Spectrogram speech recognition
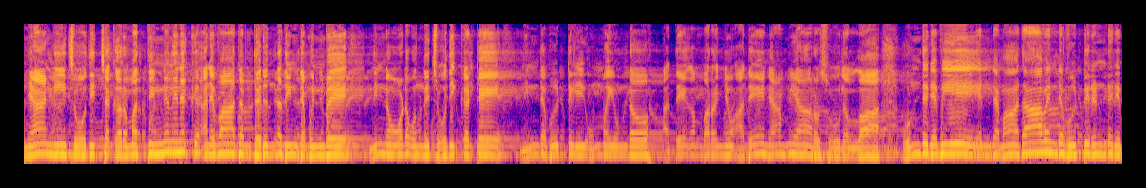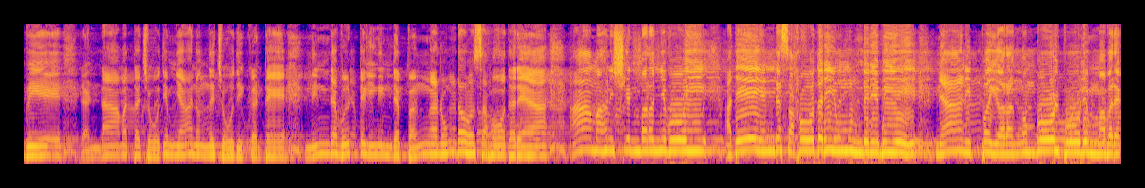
ഞാൻ നീ ചോദിച്ച കർമ്മത്തിന് നിനക്ക് അനുവാദം തരുന്നതിന്റെ മുൻപേ നിന്നോട് ഒന്ന് ചോദിക്കട്ടെ? നിന്റെ വീട്ടിൽ ഉമ്മയുണ്ടോ? അദ്ദേഹം പറഞ്ഞു അതേ നാമ്യാ റസൂലല്ലാ. ഉണ്ട് നബിയേ എന്റെ മാതാവിന്റെ വീട്ടിലുണ്ട് നബിയേ. രണ്ടാമത്തെ ചോദ്യം ഞാനൊന്ന് ചോദിക്കട്ടെ? നിന്റെ വീട്ടിൽ നിന്റെ പെങ്ങളുണ്ടോ സഹോദര? ആ മനുഷ്യൻ പറഞ്ഞു പോയി അതേ എന്റെ സഹോദരിയും ഉണ്ട് നബിയേ. ഞാനിപ്പോ ഇറങ്ങുമ്പോൾ പോലും അവരെ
